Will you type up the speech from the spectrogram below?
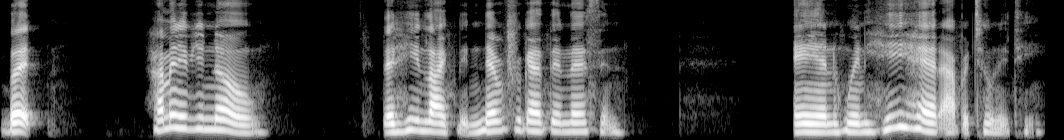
But how many of you know that he likely never forgot that lesson And when he had opportunity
